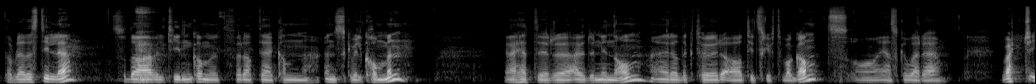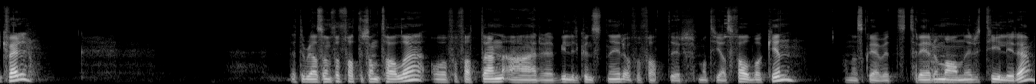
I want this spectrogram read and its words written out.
Da ble det stille, så da er vel tiden kommet for at jeg kan ønske velkommen. Jeg heter Audun Lindholm, jeg er redaktør av tidsskriftet Vagant, og jeg skal være vert i kveld. Dette blir altså en forfattersamtale, og forfatteren er billedkunstner og forfatter Mathias Fallbakken. Han har skrevet tre romaner tidligere,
